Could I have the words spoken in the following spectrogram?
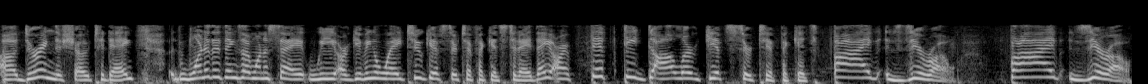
uh, during the show today. One of the things I want to say, we are giving away two gift certificates today. They are $50 gift certificates, five zero five zero.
